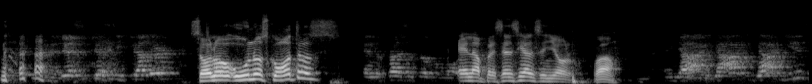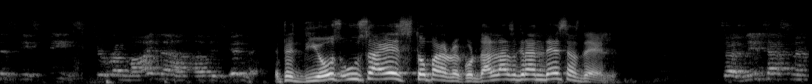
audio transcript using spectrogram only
just, just each other solo unos con otros and the presence of the Lord. en la presencia del Señor. Wow. And God, God uses these feasts to remind them of His goodness. Entonces Dios usa esto para recordar las grandezas de Él. So, as New Testament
